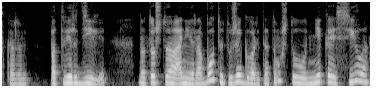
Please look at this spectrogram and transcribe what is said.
скажем, подтвердили. Но то, что они работают, уже говорит о том, что некая сила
